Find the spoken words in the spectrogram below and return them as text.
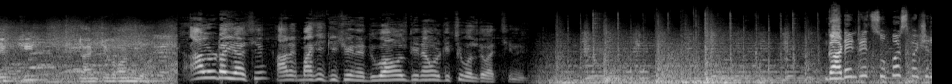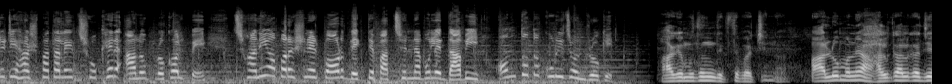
দেখছি আলোটাই আছে আর বাকি কিছুই নেই দু আঙুল তিন আঙুল কিছু বলতে পারছি না। গার্ডেন রিচ সুপার স্পেশালিটি হাসপাতালে চোখের আলো প্রকল্পে ছানি অপারেশনের পর দেখতে পাচ্ছেন না বলে দাবি অন্তত কুড়ি জন রোগীর। আগের মতন দেখতে পাচ্ছি না। আলো মানে হালকা হালকা যে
